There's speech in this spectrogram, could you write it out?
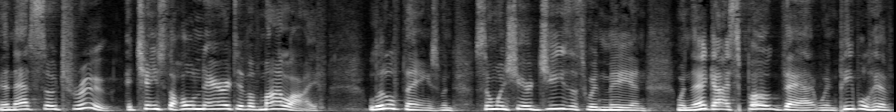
And that's so true. It changed the whole narrative of my life little things, when someone shared Jesus with me, and when that guy spoke that, when people have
